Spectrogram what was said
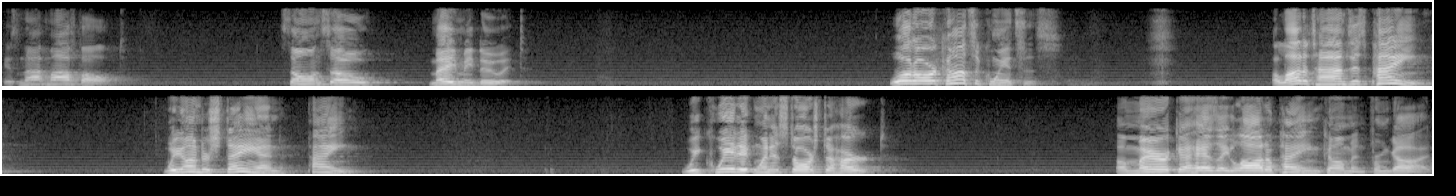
It's not my fault. So and so made me do it. What are consequences? A lot of times it's pain. We understand pain. We quit it when it starts to hurt. America has a lot of pain coming from God.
